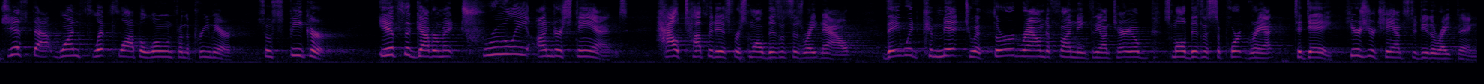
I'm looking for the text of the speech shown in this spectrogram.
Just that one flip-flop alone from the Premier. So, Speaker, if the government truly understands how tough it is for small businesses right now, they would commit to a third round of funding for the Ontario Small Business Support Grant today. Here's your chance to do the right thing.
